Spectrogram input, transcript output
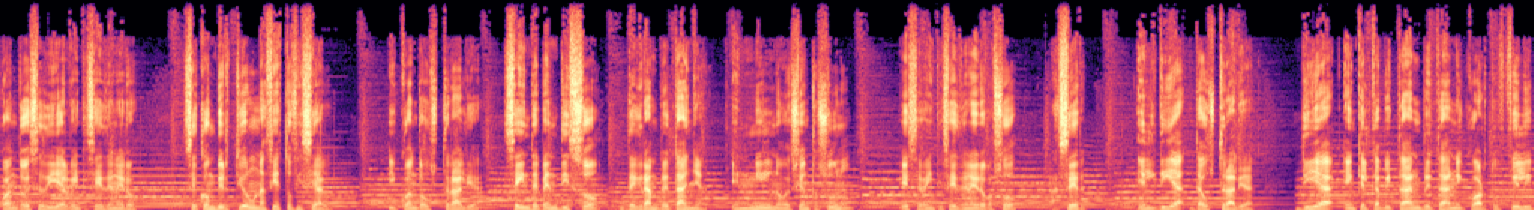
cuando ese día, el 26 de enero, se convirtió en una fiesta oficial, y cuando Australia se independizó de Gran Bretaña en 1901, ese 26 de enero pasó a ser el Día de Australia, día en que el capitán británico Arthur Phillip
